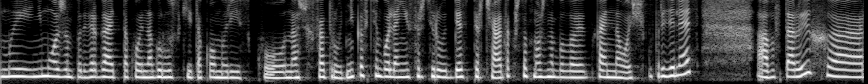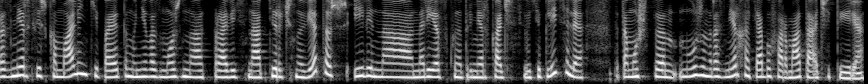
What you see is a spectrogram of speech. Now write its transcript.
мы не можем подвергать такой нагрузке и такому риску наших сотрудников, тем более они сортируют без перчаток, чтобы можно было ткань на ощупь определять. А, во-вторых, э, размер слишком маленький, поэтому невозможно отправить на обтирочную ветошь или на нарезку, например, в качестве утеплителя, потому что нужен размер хотя бы формата А4.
